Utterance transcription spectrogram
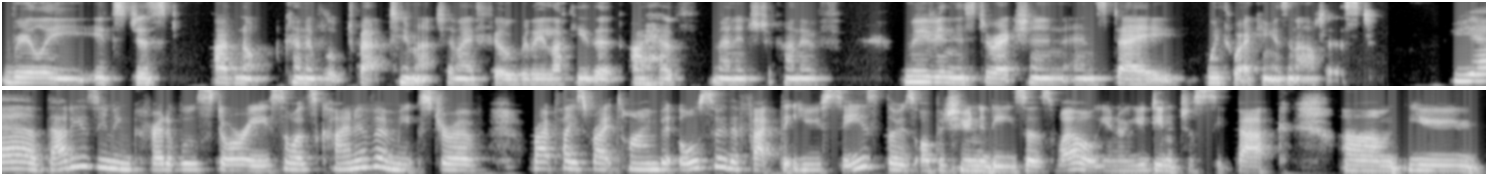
really, it's just I've not kind of looked back too much. And I feel really lucky that I have managed to kind of move in this direction and stay with working as an artist. Yeah, that is an incredible story. So it's kind of a mixture of right place, right time, but also the fact that you seized those opportunities as well. You know, you didn't just sit back. Um, you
